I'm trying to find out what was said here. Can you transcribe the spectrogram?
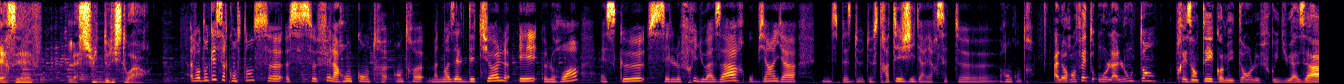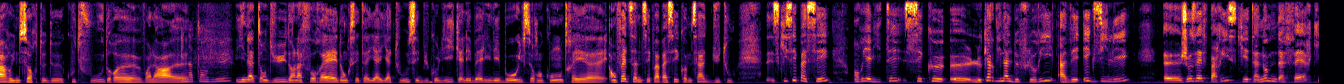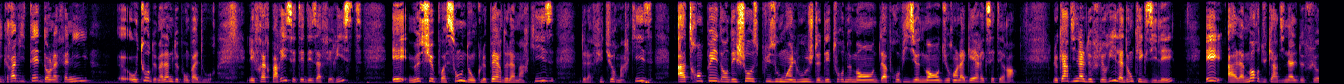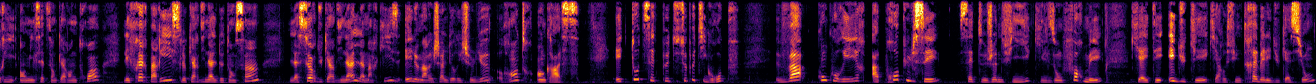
RCF, la suite de l'histoire. Alors, dans quelles circonstances euh, se fait la rencontre entre Mademoiselle d'Étiole et le roi? Est-ce que c'est le fruit du hasard ou bien il y a une espèce de, stratégie derrière cette euh, rencontre? Alors en fait, on l'a longtemps présenté comme étant le fruit du hasard, une sorte de coup de foudre, euh, voilà. Euh, inattendu. Inattendu dans la forêt. Donc c'est il y, a tout, c'est bucolique, elle est belle, il est beau, ils se rencontrent et euh, en fait ça ne s'est pas passé comme ça du tout. Ce qui s'est passé, en réalité, c'est que le cardinal de Fleury avait exilé Joseph Paris, qui est un homme d'affaires qui gravitait dans la famille autour de Madame de Pompadour. Les frères Paris étaient des affairistes et Monsieur Poisson, donc le père de la marquise, de la future marquise, a trempé dans des choses plus ou moins louches de détournement, d'approvisionnement durant la guerre, etc. Le cardinal de Fleury l'a donc exilé et à la mort du cardinal de Fleury en 1743, les frères Paris, le cardinal de Tencin, la sœur du cardinal, la marquise, et le maréchal de Richelieu rentrent en grâce. Et tout ce petit groupe va concourir à propulser cette jeune fille qu'ils ont formée, qui a été éduquée, qui a reçu une très belle éducation.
